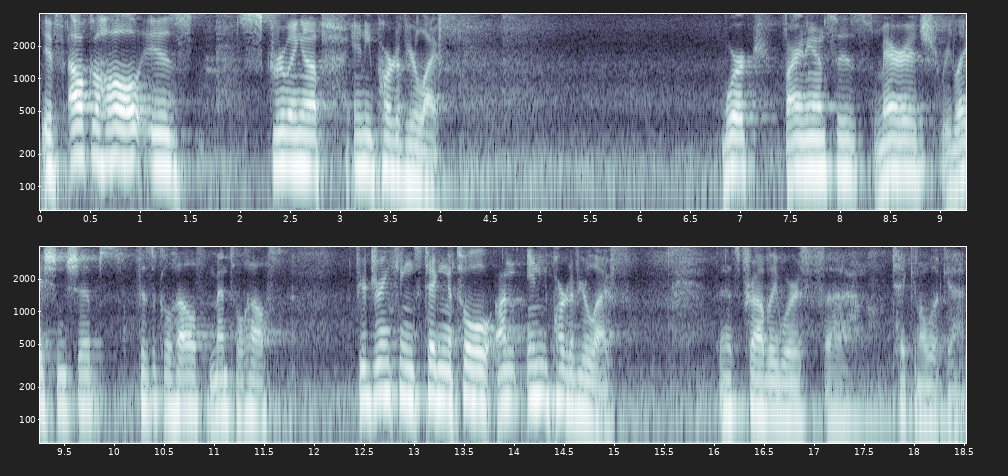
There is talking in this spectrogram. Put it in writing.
If alcohol is screwing up any part of your life, work, finances, marriage, relationships, physical health, mental health. If your drinking's taking a toll on any part of your life, then it's probably worth uh, taking a look at.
